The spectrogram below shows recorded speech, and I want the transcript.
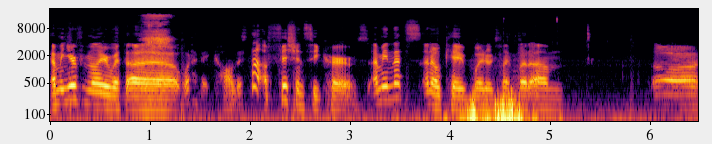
I mean you're familiar with uh, what are they called? It's not efficiency curves. I mean that's an okay way to explain, but um, uh,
